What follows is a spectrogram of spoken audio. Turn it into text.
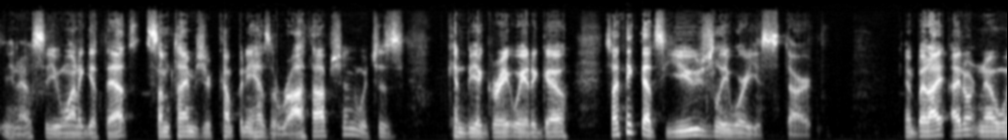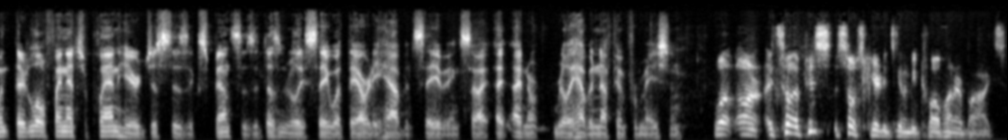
you know, so you want to get that. Sometimes your company has a Roth option, which is can be a great way to go. So I think that's usually where you start. And, but I, I don't know when their little financial plan here just as expenses. It doesn't really say what they already have in savings. So I, I, I don't really have enough information. Well, right, so if his Social Security is going to be twelve hundred bucks,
